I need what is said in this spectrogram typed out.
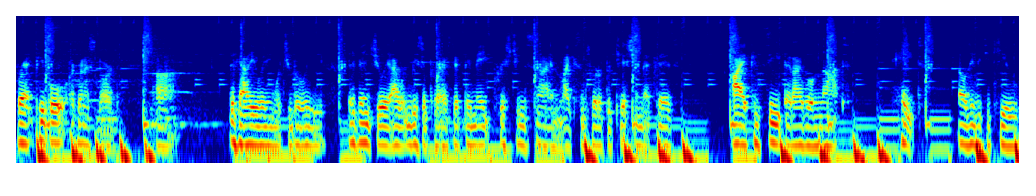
friend, people are going to start uh, evaluating what you believe. Eventually, I wouldn't be surprised if they made Christians sign like some sort of petition that says, "I concede that I will not hate LGBTQ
